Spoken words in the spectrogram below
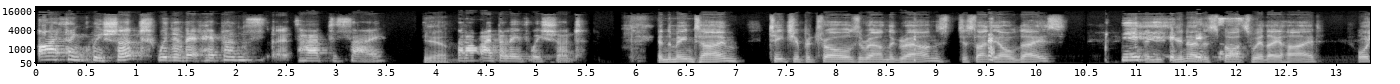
I think we should. Whether that happens, it's hard to say. Yeah. But I believe we should. In the meantime, teacher patrols around the grounds, just like the old days. Yeah. You, you know the spots where they hide. Or,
